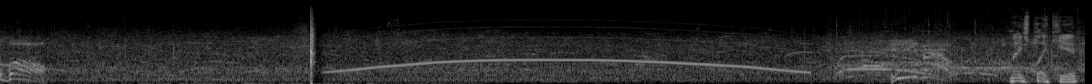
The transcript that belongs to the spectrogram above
Ball. He's out. Nice play, kid.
